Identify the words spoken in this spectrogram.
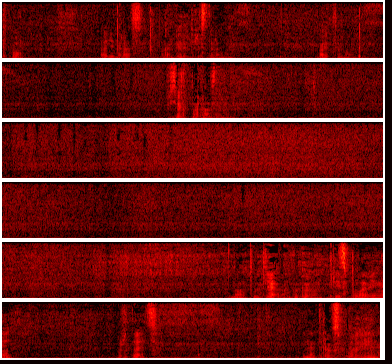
тьфу, один раз пообедать в ресторане. Поэтому всех по-разному. Ну, тут я буду три с половиной ждать. И на трех с половиной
